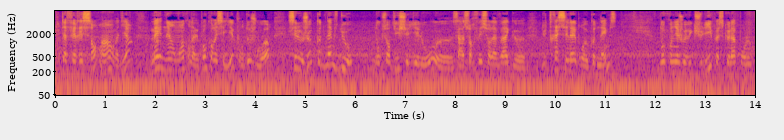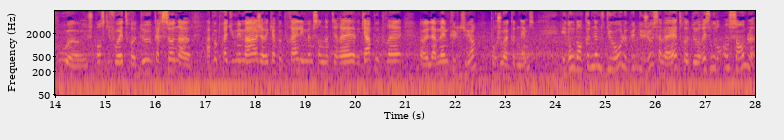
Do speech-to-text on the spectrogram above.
tout à fait récent, hein, on va dire, mais néanmoins qu'on n'avait pas encore essayé pour deux joueurs, c'est le jeu Codenames Duo. Donc sorti chez Yellow. ça a surfé sur la vague du très célèbre Codenames. Donc on y a joué avec Julie parce que là pour le coup je pense qu'il faut être deux personnes à, peu près du même âge, avec à peu près les mêmes centres d'intérêt, avec à peu près la même culture pour jouer à Codenames. Et donc dans Codenames Duo, le but du jeu ça va être de résoudre ensemble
